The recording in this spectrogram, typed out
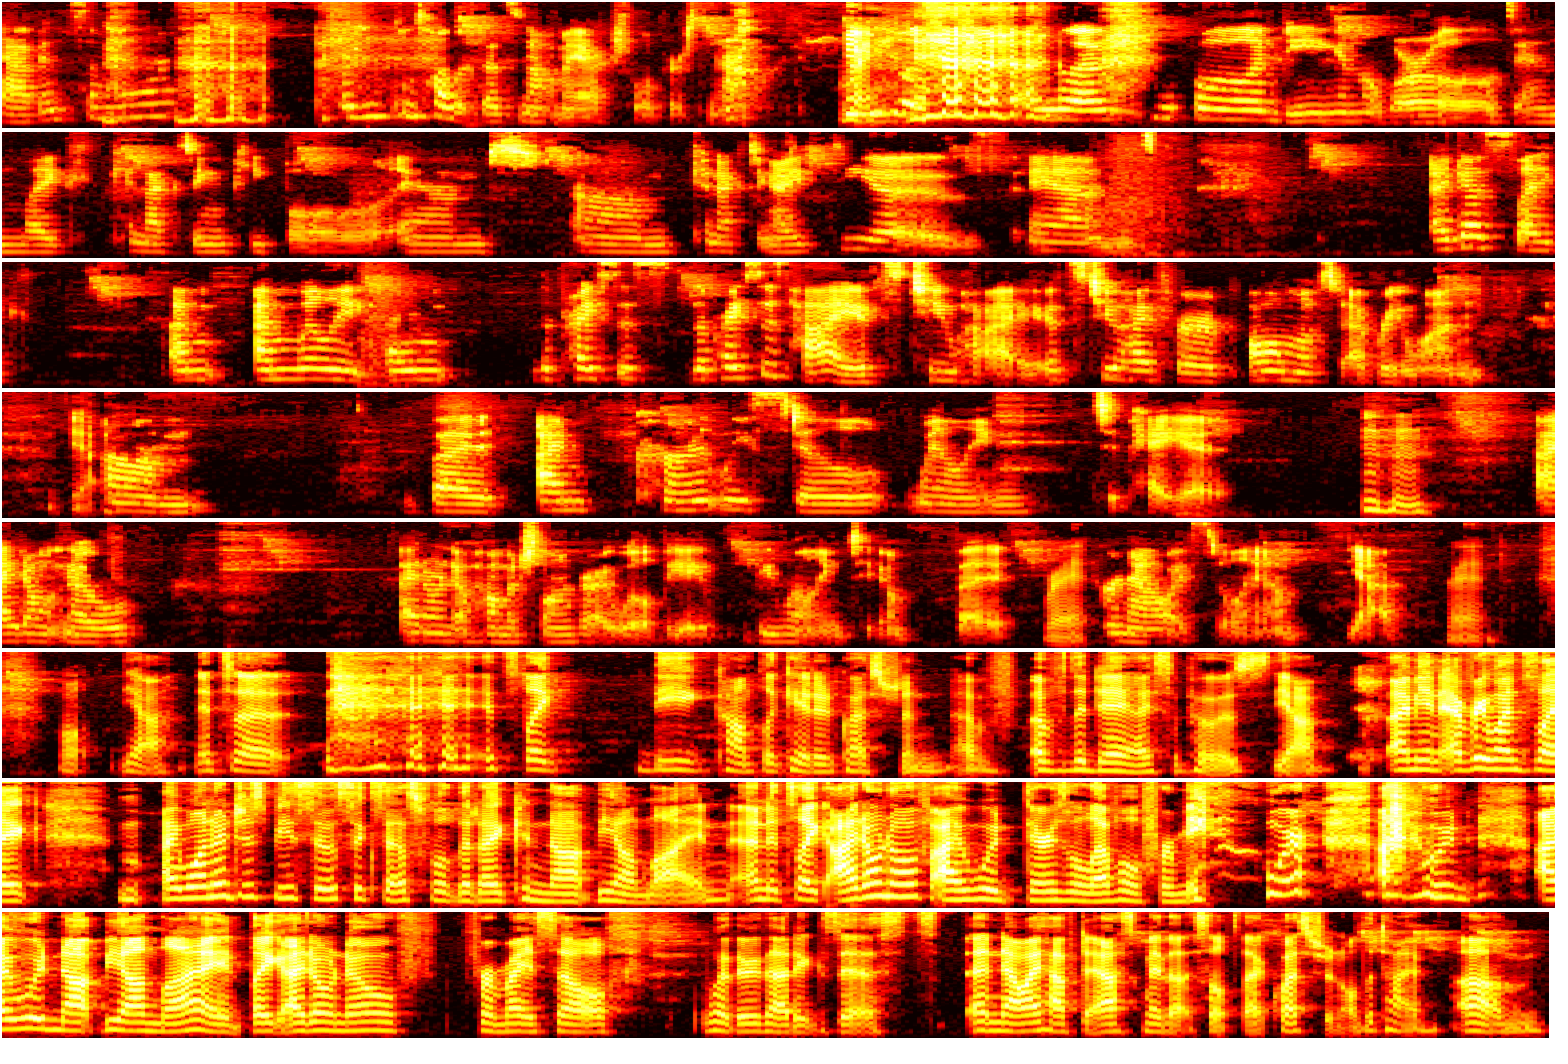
cabin somewhere. but you can tell that that's not my actual personality. Right. I love people and being in the world and like connecting people and um, connecting ideas and I guess like I'm I'm willing I'm the price is the price is high. It's too high. It's too high for almost everyone. Yeah. Um but I'm currently still willing to pay it. Mm-hmm. I don't know. I don't know how much longer I will be be willing to, but right. for now, I still am. Yeah. Right. Well, yeah. It's a. it's like the complicated question of of the day i suppose yeah. I mean everyone's like i want to just be so successful that i cannot be online. And it's like i don't know if i would there's a level for me where i would i would not be online. Like i don't know for myself whether that exists. And now i have to ask myself that question all the time. Um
